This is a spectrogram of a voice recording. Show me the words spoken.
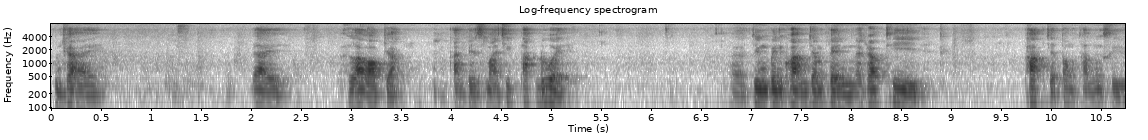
คุณชายได้ลาออกจากการเป็นสมาชิกพรรคด้วย จึงเป็นความจำเป็นนะครับที่พรรคจะต้องทำหนังสือ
